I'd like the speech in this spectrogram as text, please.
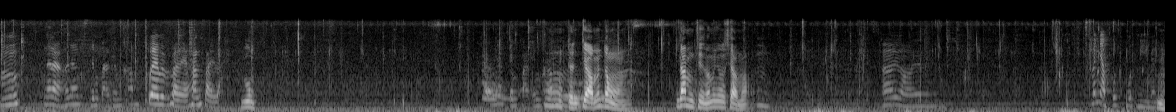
อืม นั่นแหละเขาจะเต็มปากเต็มคำเพื่อเป็นแผนกท่านใส่ละลุงเนี่ยเต็มปากเต็มอืมคำจนเจ้ามันต้องย่ำถึงแล้วมันยังเสียบเนาะอร่อยมันอยากปุดปุดดีไหมอืม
